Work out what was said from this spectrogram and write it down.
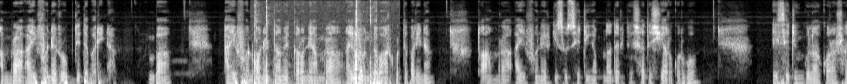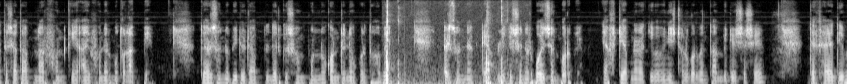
আমরা আইফোনের রূপ দিতে পারি না বা আইফোন অনেক দামের কারণে আমরা আইফোন ব্যবহার করতে পারি না। তো আমরা আইফোনের কিছু সেটিং আপনাদেরকে সাথে শেয়ার করব। এই সেটিংগুলো করার সাথে সাথে আপনার ফোনকে আইফোনের মতো লাগবে। তো এর জন্য ভিডিওটা আপনাদেরকে সম্পূর্ণ কন্টিনিউ করতে হবে। এর জন্য একটা অ্যাপ্লিকেশনের প্রয়োজন পড়বে। অ্যাপটি আপনারা কীভাবে ইনস্টল করবেন তা আমি ভিডিও শেষে দেখায় দিব।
